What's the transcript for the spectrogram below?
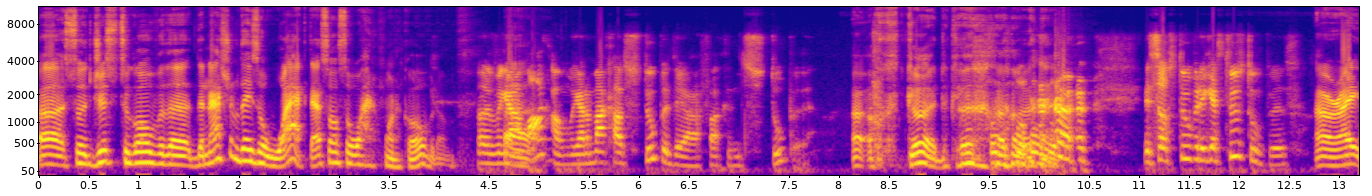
Uh, so just to go over the the national days are whack. That's also why I don't want to go over them. Uh, We got to Uh, mock them. We got to mock how stupid they are. Fucking stupid. Uh, good, good. it's so stupid it gets too stupid. All right,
